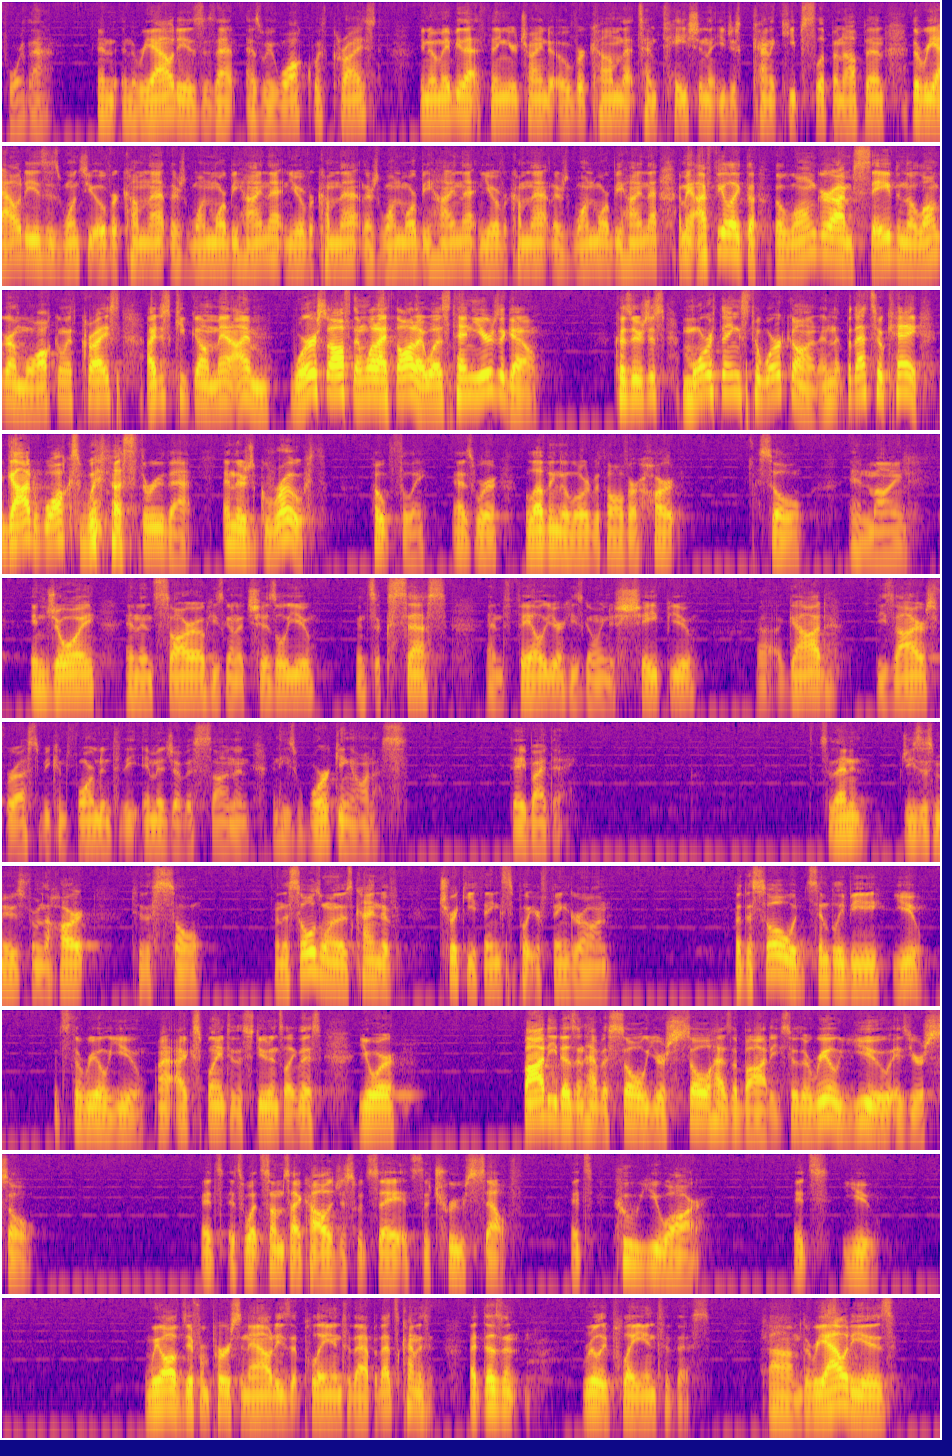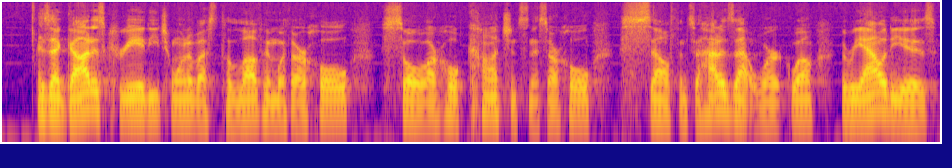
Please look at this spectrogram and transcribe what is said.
for that. And, and the reality is, is that as we walk with Christ, you know, maybe that thing you're trying to overcome, that temptation that you just kind of keep slipping up in. The reality is, is once you overcome that, there's one more behind that, and you overcome that, and there's one more behind that, and you overcome that, and there's one more behind that. I mean, I feel like the, the longer I'm saved and the longer I'm walking with Christ, I just keep going, man, I'm worse off than what I thought I was 10 years ago. Because there's just more things to work on. And, but that's okay. God walks with us through that. And there's growth, hopefully, as we're loving the Lord with all of our heart, soul, and mind. In joy and in sorrow, He's going to chisel you. In success and failure, He's going to shape you. Uh, God desires for us to be conformed into the image of His Son, and, and He's working on us day by day. So then Jesus moves from the heart to the soul. And the soul is one of those kind of tricky things to put your finger on. But the soul would simply be you. It's the real you. I, I explain to the students like this Your body doesn't have a soul, your soul has a body. So the real you is your soul. It's, it's what some psychologists would say it's the true self, it's who you are, it's you. And we all have different personalities that play into that, but that's kind of, that doesn't really play into this. Um, the reality is, is that God has created each one of us to love Him with our whole soul, our whole consciousness, our whole self. And so, how does that work? Well, the reality is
